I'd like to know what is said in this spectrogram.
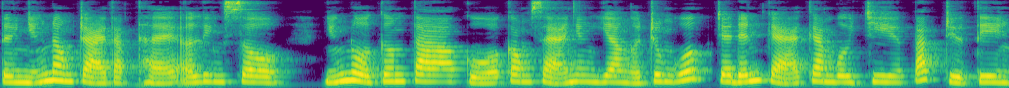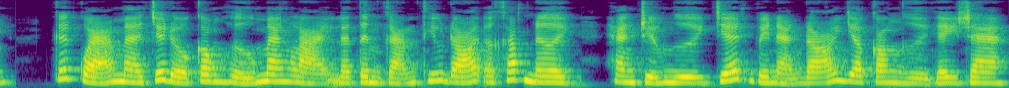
Từ những nông trại tập thể ở Liên Xô, những nồi cơm to của công xã nhân dân ở Trung Quốc cho đến cả Campuchia, Bắc Triều Tiên, kết quả mà chế độ công hữu mang lại là tình cảnh thiếu đói ở khắp nơi, hàng triệu người chết vì nạn đói do con người gây ra.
